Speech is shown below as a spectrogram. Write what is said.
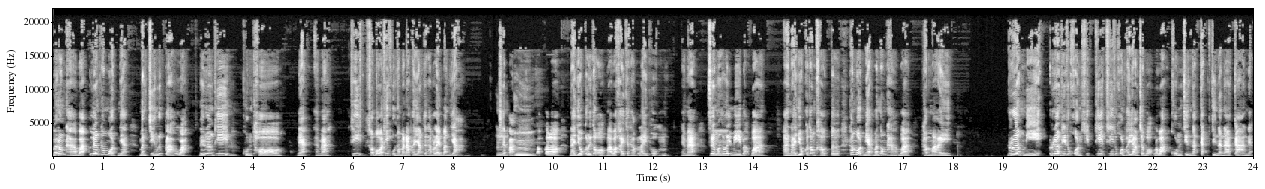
มันต้องถามว่าเรื่องทั้งหมดเนี่ย มันจริงหรือเปล่าวะในเรื่องที่อืมคุณทอเนี่ยใช่ไหมที่เขาบอกว่าที่คุณธรรมนัฐพยายามจะทำอะไรบางอย่าง ใช่ปะอืมแล้วก็นายกก็เลยต้องออกมาว่าใครจะทำอะไรผมใช่ไหมซึ่งมันอืมก็เลยมีแบบว่าอานายกก็ต้องเคาน์เตอร์ ทั้งหมดเนี่ยมันต้องถามว่าทำไมเรื่องนี้เรื่องที่ทุกคนคิดที่ที่ทุกคนพยายามจะบอกแล้วว่า คุณจินตนาการจินตนาการเนี่ย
